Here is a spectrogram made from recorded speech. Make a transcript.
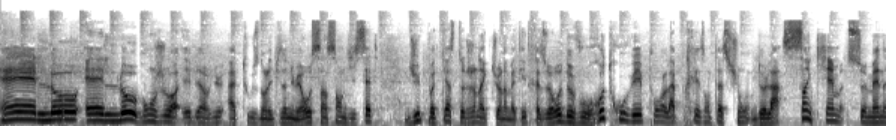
Hello, hello, bonjour et bienvenue à tous dans l'épisode numéro 517 du podcast Jean Actuel. Maté, très heureux de vous retrouver pour la présentation de la cinquième semaine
